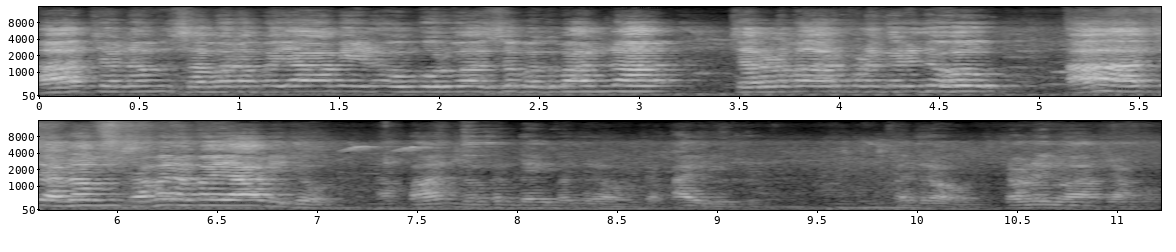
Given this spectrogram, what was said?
આચરણમ સમર્પયામિ નવ પૂર્વસ ભગવાનના ચરણમાં અર્પણ કરી દો. આચરણમ સમર્પયામિ જો. પાંચ વખત દહીં પધરાવો આવી રીતે પધરાવો. ત્રણેયનો હાથ રાખો.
